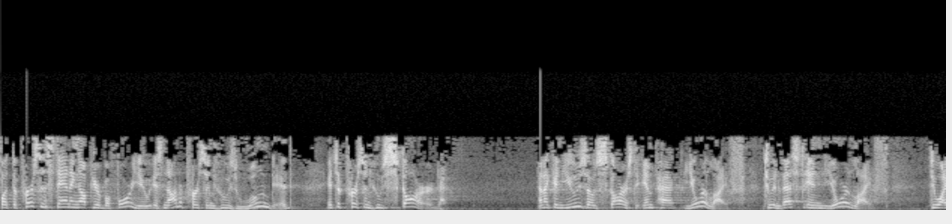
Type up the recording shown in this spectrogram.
but the person standing up here before you is not a person who's wounded. It's a person who's scarred. And I can use those scars to impact your life, to invest in your life. Do I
